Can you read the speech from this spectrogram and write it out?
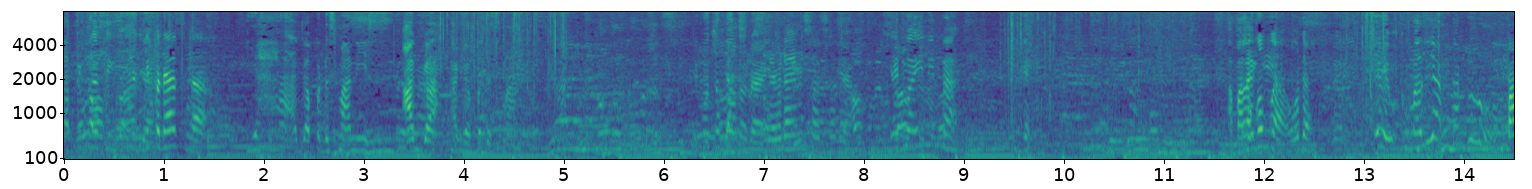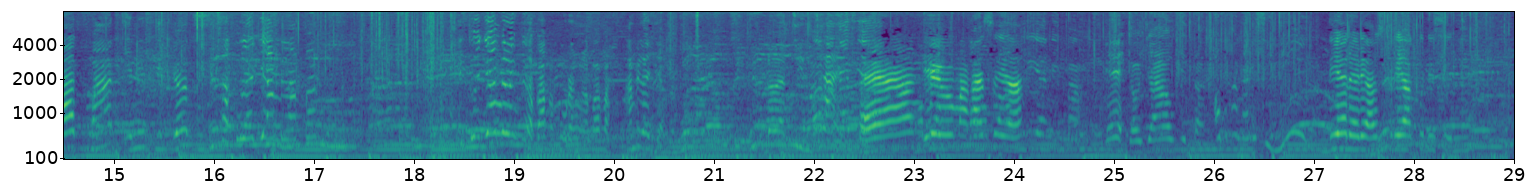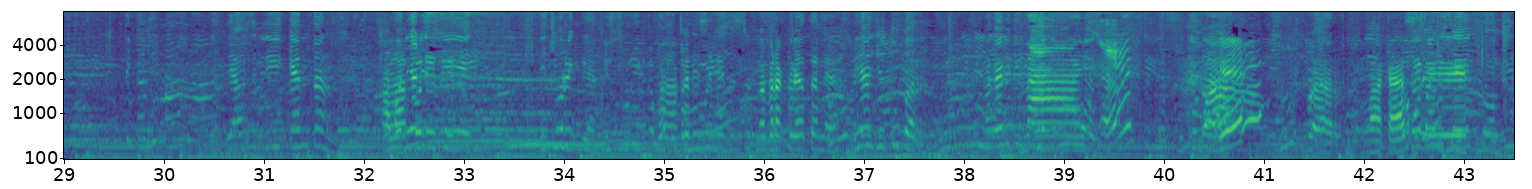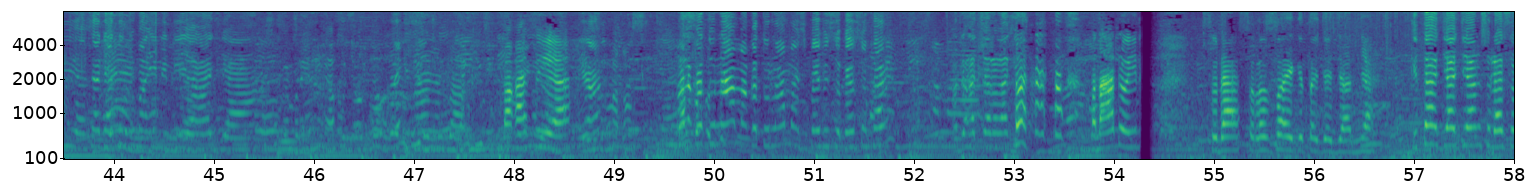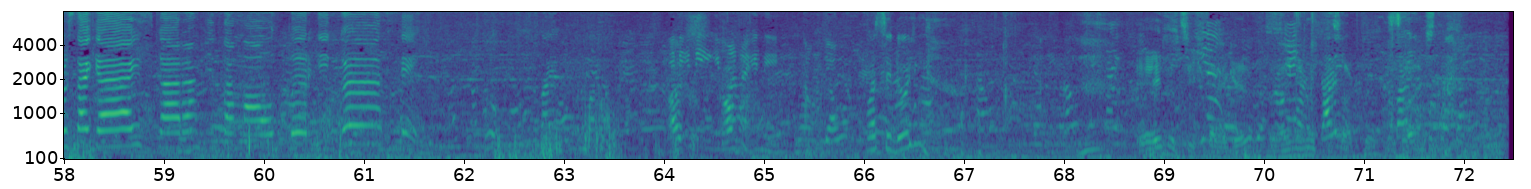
Tapi udah singkong aja. Ini pedas nggak? Ya agak pedes manis. Agak agak pedes manis. Di foto-foto dah. Ya udah ini satu. Ya dua ini mbak. Oke. Apalagi? Cukup nggak? Udah. Eh kembalian ntar dulu. Empat. Empat. Ini tiga. Tujuh satu lagi ambil apa? Itu aja ambil aja. Gak apa-apa kurang nggak apa-apa. Ambil aja. Udah cinta. Thank you, makasih ya. Eh jauh-jauh kita. Oh bukan dari sini. Dia dari Austria, aku di sini. Tinggal di mana? Yang di Kenton. Kalau dia di sini. Di Curik ya. Di Curik. Nah, aku di sini nggak pernah kelihatan ya. Dia youtuber. Makanya di Nice. Eh? Super. Saya baru makasih. seso, iya. Saya datang cuma ini dia aja. Nomor ini mana, Mbak? Makasih ya. Ya, terima kasih. Mana kartu nama, kartu nama supaya besok-besok kan ada acara lagi. Manado ini. Sudah selesai kita jajannya. kita jajan sudah selesai guys. Sekarang kita mau pergi ke C. gimana ini Masih doing. Er erinnert sich, Feige. Das hat niemand gesagt.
